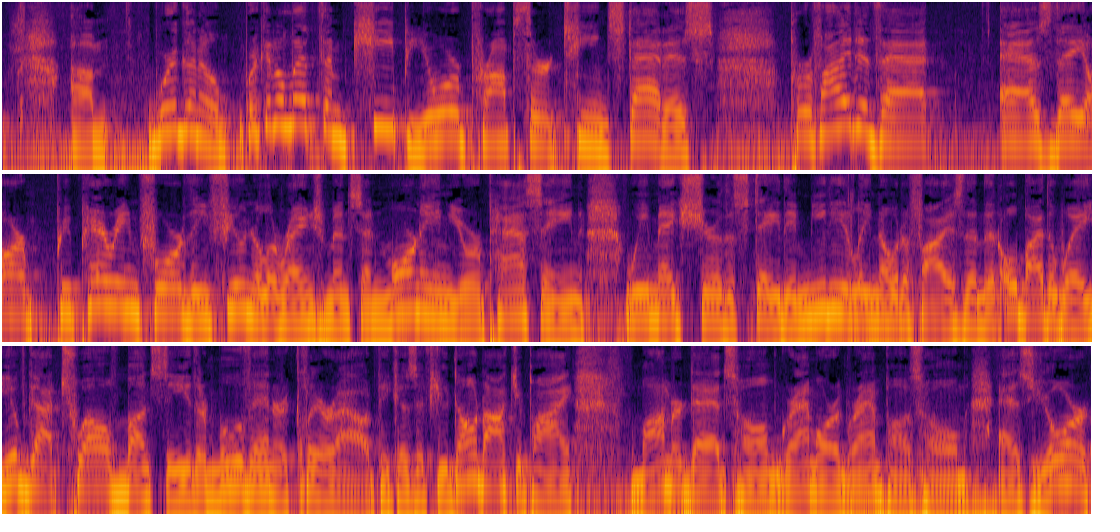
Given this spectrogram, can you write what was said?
um, we're gonna we're gonna let them keep your Prop 13 status, provided that as they are preparing for the funeral arrangements and mourning your passing, we make sure the state immediately notifies them that, oh, by the way, you've got 12 months to either move in or clear out. Because if you don't occupy mom or dad's home, grandma or grandpa's home as your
